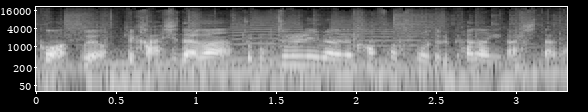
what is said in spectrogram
것 같고요. 이렇게 가시다가 조금 뚫리면 컴포트 모드로 편하게 가시다가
